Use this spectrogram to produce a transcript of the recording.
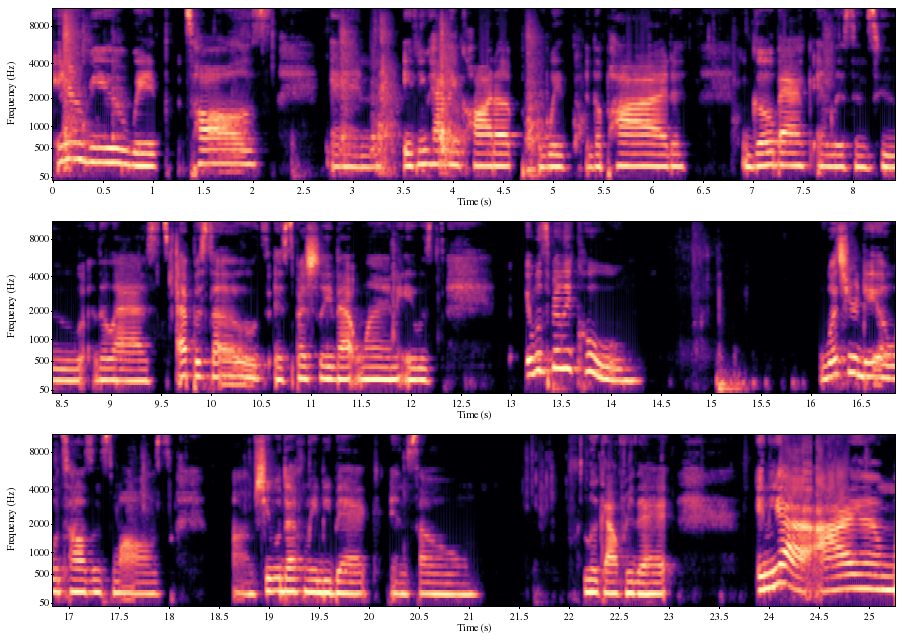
interview with Talls. And if you haven't caught up with the pod, go back and listen to the last episodes, especially that one. It was it was really cool. What's your deal with Talls and Smalls? Um, she will definitely be back, and so look out for that. And yeah, I am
